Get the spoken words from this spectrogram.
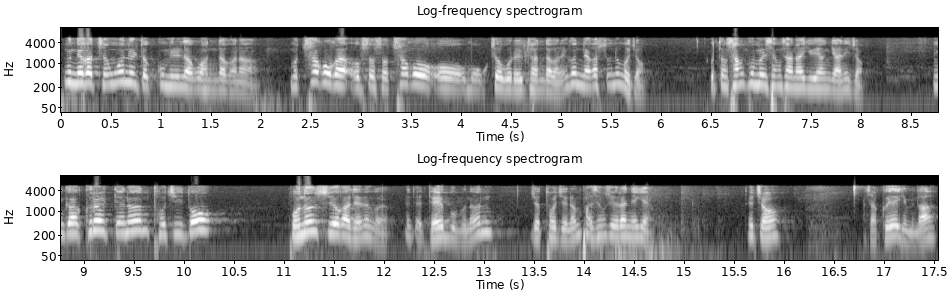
뭐 내가 정원을 더 꾸밀려고 한다거나 뭐 차고가 없어서 차고 어, 목적으로 이렇게 한다거나 이건 내가 쓰는 거죠. 어떤 상품을 생산하기 위한 게 아니죠. 그러니까 그럴 때는 토지도 보는 수요가 되는 거예요. 근데 대부분은 이제 토지는 파생 수요라는 얘기예요. 됐죠? 자, 그 얘기입니다.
